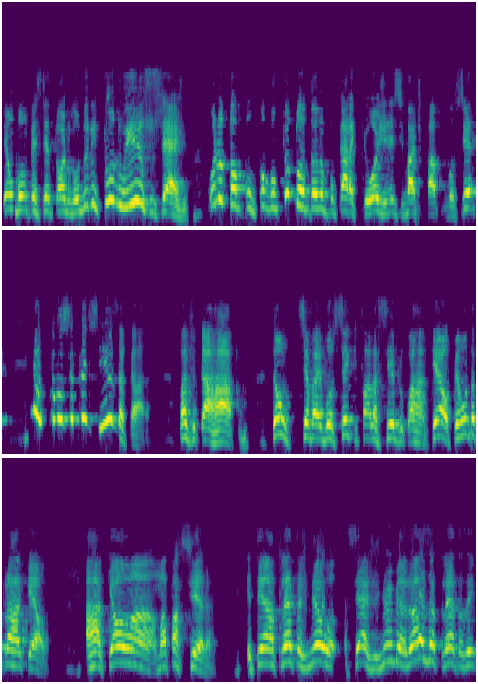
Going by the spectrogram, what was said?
ter um bom percentual de gordura, e tudo isso, Sérgio, quando eu tô, o que eu estou dando para o cara aqui hoje, nesse bate-papo com você, é o que você precisa, cara, para ficar rápido. Então, você vai, você que fala sempre com a Raquel, pergunta para a Raquel. A Raquel é uma, uma parceira. E tem atletas meus, Sérgio, os meus melhores atletas, hein?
